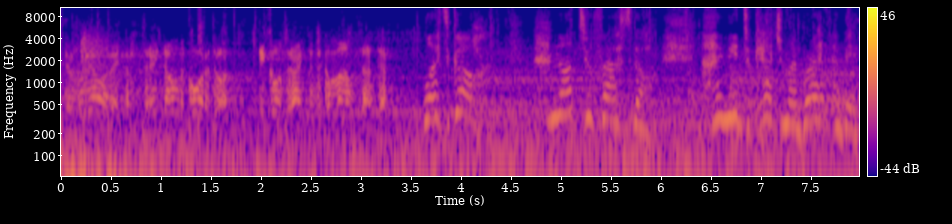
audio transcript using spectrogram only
There's an elevator straight down the corridor. It goes right to the command center. Let's go. Not too fast, though. I need to catch my breath a bit.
